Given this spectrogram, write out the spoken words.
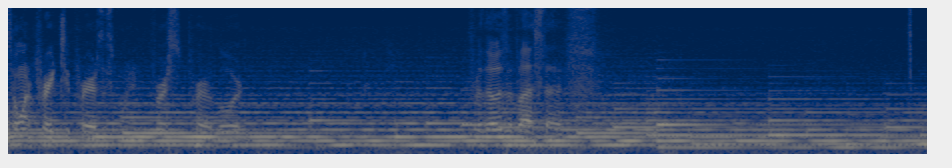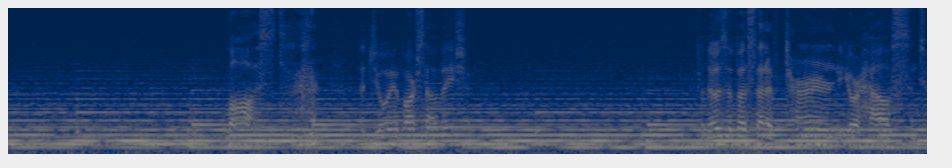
So I want to pray two prayers this morning. First prayer, Lord, for those of us that have lost the joy of our salvation. For those of us that have turned your house into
